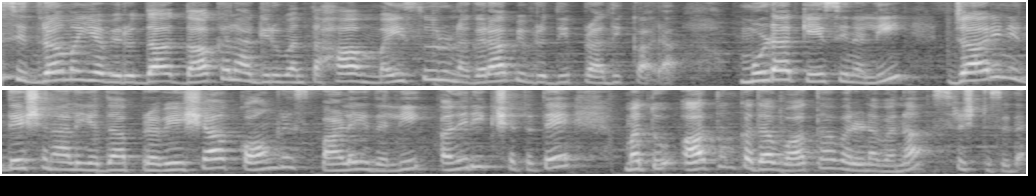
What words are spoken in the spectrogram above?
ಸಿದ್ದರಾಮಯ್ಯ ವಿರುದ್ಧ ದಾಖಲಾಗಿರುವಂತಹ ಮೈಸೂರು ನಗರಾಭಿವೃದ್ಧಿ ಪ್ರಾಧಿಕಾರ ಮುಡಾ ಕೇಸಿನಲ್ಲಿ ಜಾರಿ ನಿರ್ದೇಶನಾಲಯದ ಪ್ರವೇಶ ಕಾಂಗ್ರೆಸ್ ಪಾಳೆಯದಲ್ಲಿ ಅನಿರೀಕ್ಷಿತತೆ ಮತ್ತು ಆತಂಕದ ವಾತಾವರಣವನ್ನು ಸೃಷ್ಟಿಸಿದೆ.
